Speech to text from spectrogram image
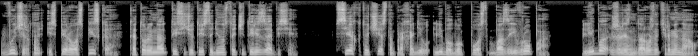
Вычеркнуть из первого списка, который на 1394 записи, всех, кто честно проходил либо блокпост базы Европа, либо железнодорожный терминал.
